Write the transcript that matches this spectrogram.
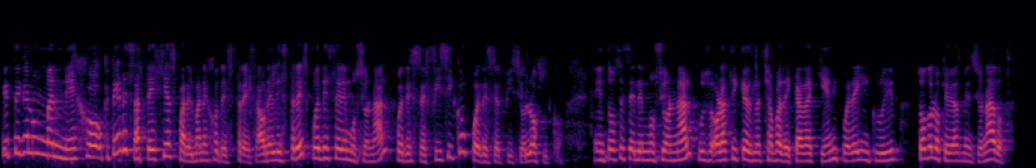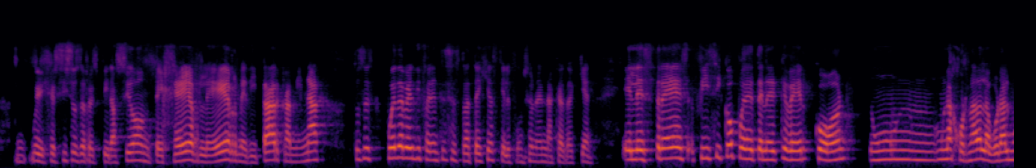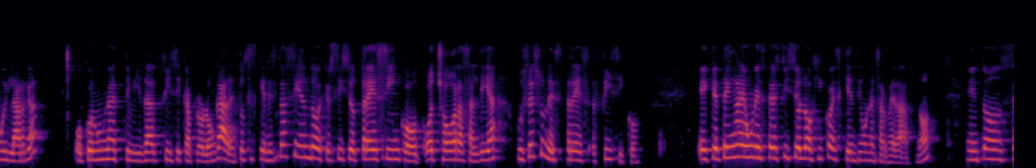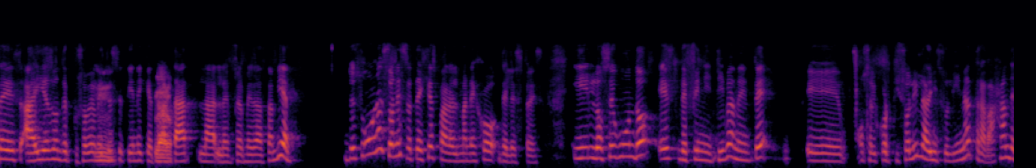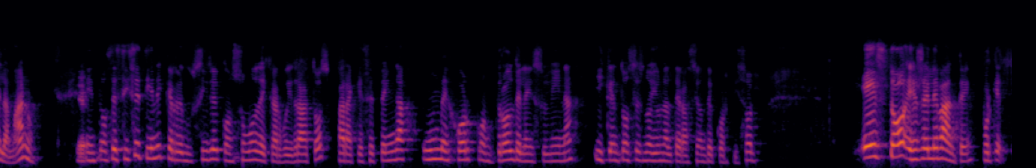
que tengan un manejo, que tengan estrategias para el manejo de estrés. Ahora, el estrés puede ser emocional, puede ser físico, puede ser fisiológico. Entonces, el emocional, pues ahora sí que es la chamba de cada quien y puede incluir todo lo que habías mencionado, ejercicios de respiración, tejer, leer, meditar, caminar. Entonces, puede haber diferentes estrategias que le funcionen a cada quien. El estrés físico puede tener que ver con una jornada laboral muy larga, o con una actividad física prolongada. Entonces, quien está haciendo ejercicio 3, 5, 8 horas al día, pues es un estrés físico. El que tenga un estrés fisiológico es quien tiene una enfermedad, ¿no? Entonces, ahí es donde, pues obviamente mm, se tiene que tratar la, enfermedad también. Entonces, una son estrategias para el manejo del estrés. Y lo segundo es definitivamente, eh, o sea, el cortisol y la insulina trabajan de la mano. Entonces sí se tiene que reducir el consumo de carbohidratos para que se tenga un mejor control de la insulina y que entonces no haya una alteración de cortisol. Esto es relevante porque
